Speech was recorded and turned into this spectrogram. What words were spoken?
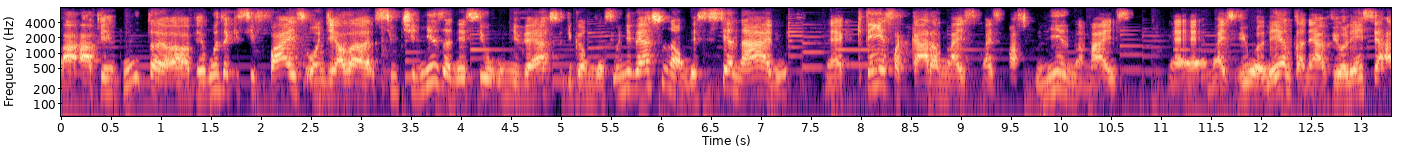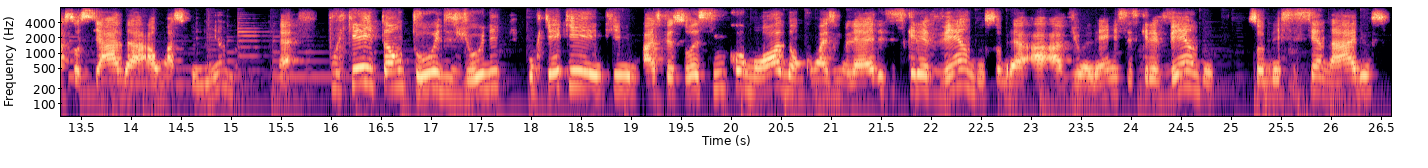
a, a, pergunta a pergunta que se faz onde ela se utiliza desse universo digamos assim universo não desse cenário né, que tem essa cara mais mais masculina mais né, mais violenta né a violência associada ao masculino né? Por que então tu Julie por que, que, que as pessoas se incomodam com as mulheres escrevendo sobre a, a, a violência escrevendo sobre esses cenários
